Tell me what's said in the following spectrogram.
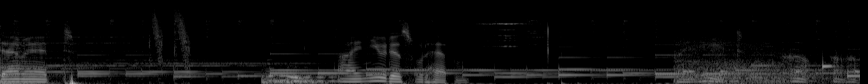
Damn it. I knew this would happen. I knew it. Oh, uh -uh.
